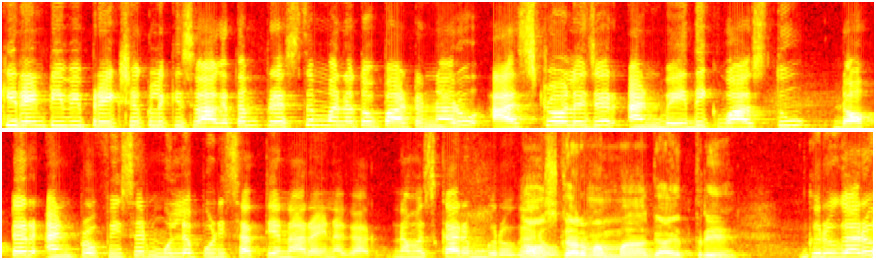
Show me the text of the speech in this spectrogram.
కిరణ్ టీవీ ప్రేక్షకులకి స్వాగతం. ప్రస్తుతం మనతో పాటు ఉన్నారు astrologer and vedic vastu doctor and professor Mullapudi Satyanarayana గారు. నమస్కారం గురుగారు. నమస్కారం అమ్మా గాయత్రి. గురుగారు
